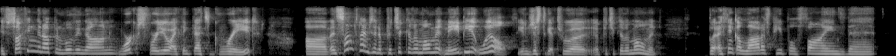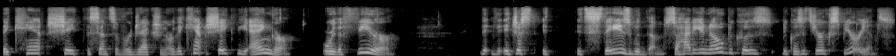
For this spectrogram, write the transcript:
If sucking it up and moving on works for you, I think that's great. Um, and sometimes in a particular moment, maybe it will, you know, just to get through a, a particular moment. But I think a lot of people find that they can't shake the sense of rejection or they can't shake the anger or the fear. It, it just it it stays with them. So how do you know? Because because it's your experience.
